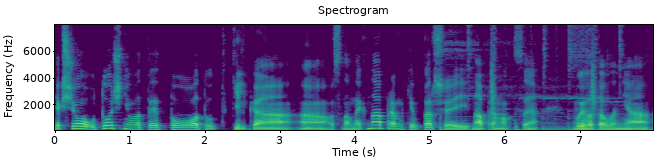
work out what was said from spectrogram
Якщо уточнювати, то тут кілька основних напрямків. Перший напрямок це виготовлення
